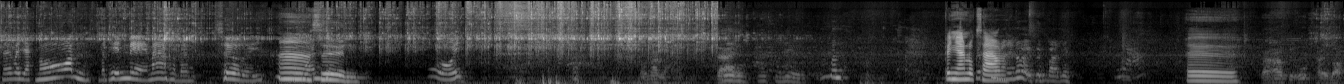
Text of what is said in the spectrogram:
ใช่ว่าอยากนอนประเทศแม่มากค่ะมันเฉยอ่าซื่นโอ้ยตรงนั้นแหละใช่เป็นหยังลูกสาวนะน้อยขึ้นบาทนี่เออแล้วเอาสิอุ๊ไทยบอก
